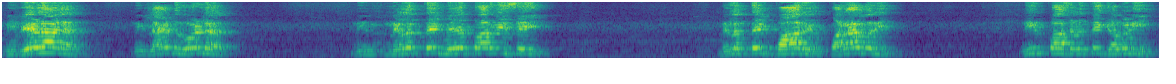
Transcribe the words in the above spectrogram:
நீ வேளாளர் நீ லேண்ட் ஹோல்டர் நீ நிலத்தை மேற்பார்வை செய். நிலத்தை பாரு பராமரி. நீர்ப்பாசனத்தை கவனி.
